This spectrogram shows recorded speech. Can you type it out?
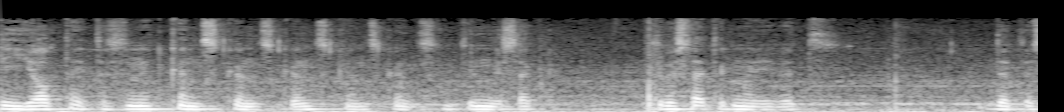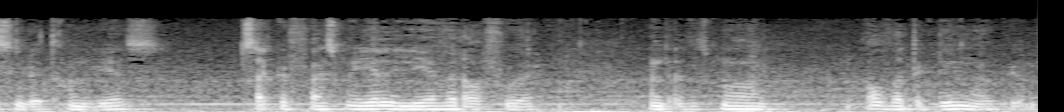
die heeltyd is net kuns kuns kuns kuns kuns en toe moes ek toe besluit ek maar jy weet dit is hoe dit gaan wees. Sacrifice my hele lewe daarvoor want dit is maar al wat ek doen nou doen.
